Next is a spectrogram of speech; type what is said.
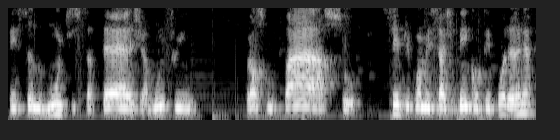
pensando muito em estratégia, muito em próximo passo, sempre com uma mensagem bem contemporânea.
